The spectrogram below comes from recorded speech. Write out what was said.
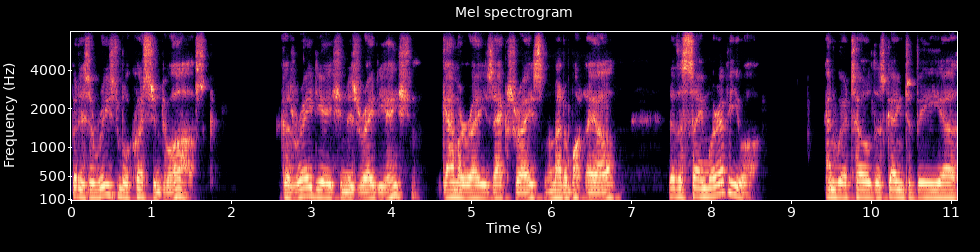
But it's a reasonable question to ask because radiation is radiation. Gamma rays, X rays, no matter what they are, they're the same wherever you are. And we're told there's going to be uh,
